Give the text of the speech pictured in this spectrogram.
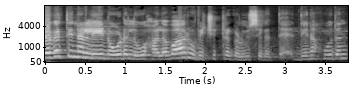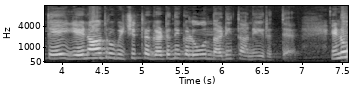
ಜಗತ್ತಿನಲ್ಲಿ ನೋಡಲು ಹಲವಾರು ವಿಚಿತ್ರಗಳು ಸಿಗುತ್ತೆ. ದಿನ ಹೋದಂತೆ ಏನಾದರೂ ವಿಚಿತ್ರ ಘಟನೆಗಳು ನಡೀತಾನೆ ಇರುತ್ತೆ. ಇನ್ನು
